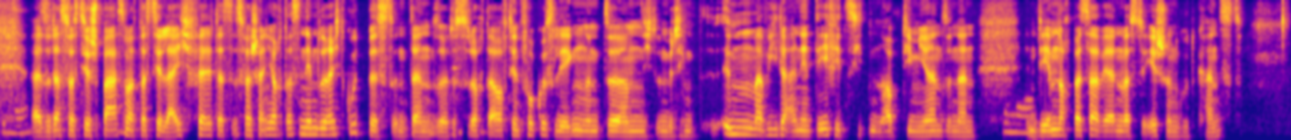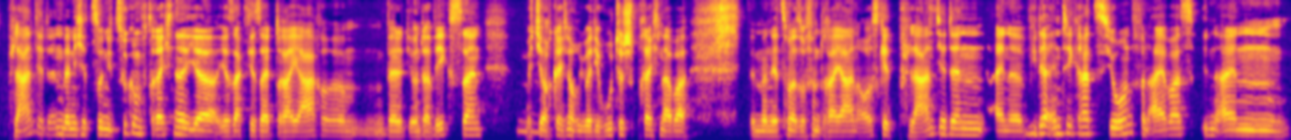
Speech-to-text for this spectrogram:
Genau. Also das, was dir Spaß macht, was dir leicht fällt, das ist wahrscheinlich auch das, in dem du recht gut bist. Und dann solltest du doch darauf den Fokus legen und ähm, nicht unbedingt immer wieder an den Defiziten optimieren, sondern genau. in dem noch besser werden, was du eh schon gut kannst. Plant ihr denn, wenn ich jetzt so in die Zukunft rechne, ihr, ihr sagt, ihr seit drei Jahren werdet ihr unterwegs sein, mhm. möchte ich auch gleich noch über die Route sprechen, aber wenn man jetzt mal so von drei Jahren ausgeht, plant ihr denn eine Wiederintegration von Albers in einen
